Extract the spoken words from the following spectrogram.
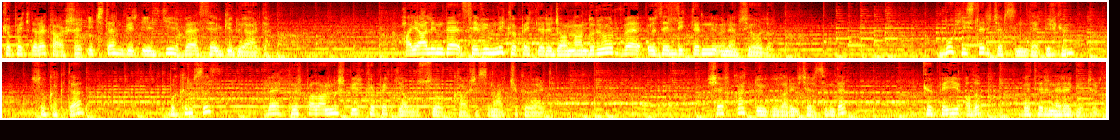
köpeklere karşı içten bir ilgi ve sevgi duyardı. Hayalinde sevimli köpekleri canlandırıyor ve özelliklerini önemsiyordu. Bu hisler içerisinde bir gün sokakta bakımsız ve hırpalanmış bir köpek yavrusu karşısına çıkıverdi. Şefkat duyguları içerisinde köpeği alıp veterinere götürdü.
